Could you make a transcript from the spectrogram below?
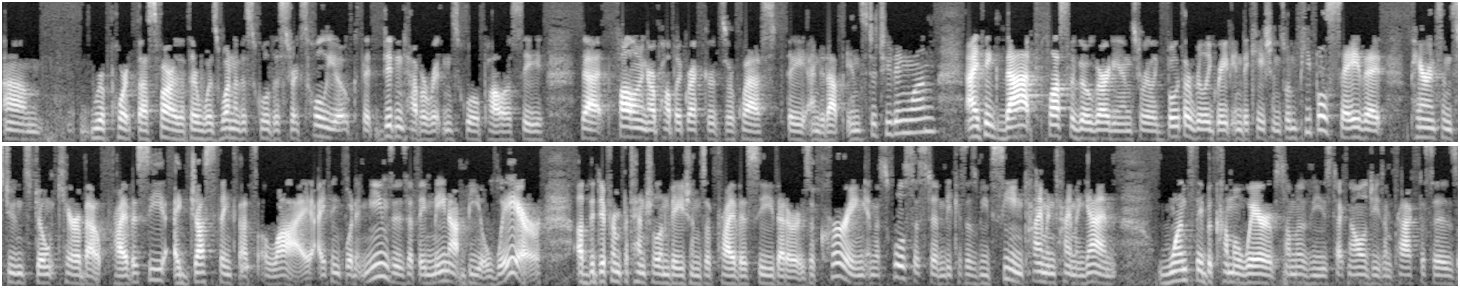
um, report thus far, that there was one of the school districts, Holyoke, that didn't have a written school policy, that following our public records request, they ended up instituting one. And I think that plus the GoGuardian story, like both are really great indications. When people say that parents and students don't care about privacy, I just think that's a lie. I think what it means is that they may not be aware of the different potential invasions of privacy that are is occurring in the school system because as we've seen time and time again, once they become aware of some of these technologies and practices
